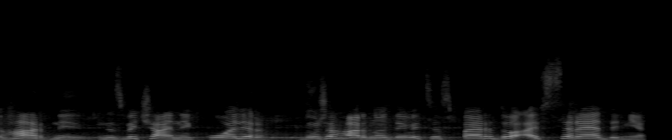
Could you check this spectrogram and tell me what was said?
гарний незвичайний колір, дуже гарно дивиться спереду, а й всередині.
